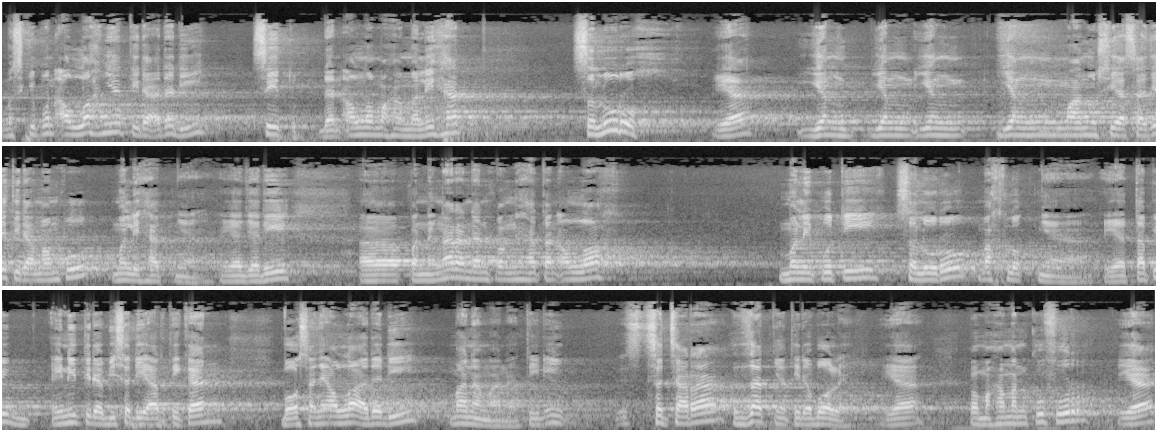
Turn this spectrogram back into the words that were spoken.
meskipun Allahnya tidak ada di situ. Dan Allah maha melihat seluruh ya yang yang yang yang manusia saja tidak mampu melihatnya. Ya jadi uh, pendengaran dan penglihatan Allah meliputi seluruh makhluknya. Ya tapi ini tidak bisa diartikan bahwasanya Allah ada di mana-mana. Ini secara zatnya tidak boleh ya. Pemahaman kufur ya.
